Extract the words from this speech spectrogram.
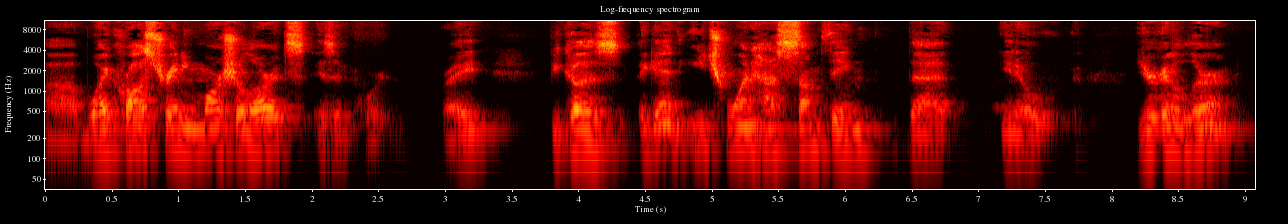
Uh, why cross training martial arts is important, right? Because again, each one has something that you know you're going to learn.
